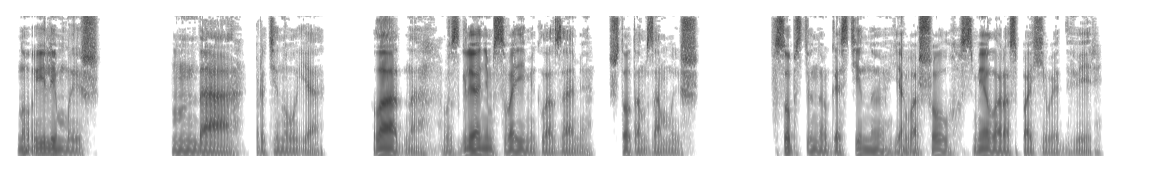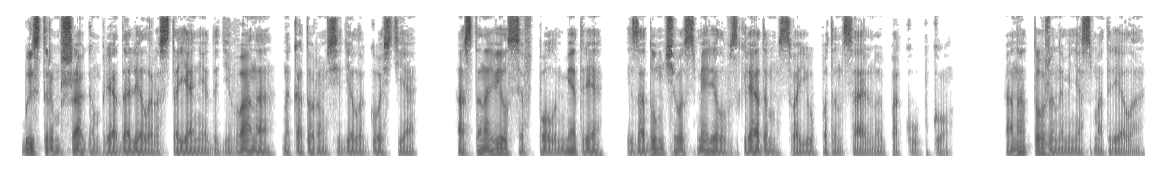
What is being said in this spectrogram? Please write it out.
ну или мышь. «Да», — протянул я. «Ладно, взглянем своими глазами, что там за мышь». В собственную гостиную я вошел, смело распахивая дверь. Быстрым шагом преодолел расстояние до дивана, на котором сидела гостья, остановился в полуметре и задумчиво смерил взглядом свою потенциальную покупку. Она тоже на меня смотрела,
